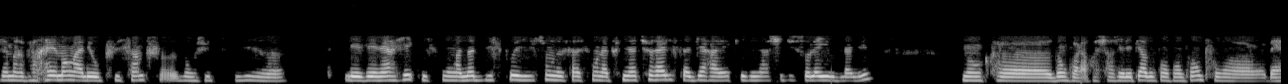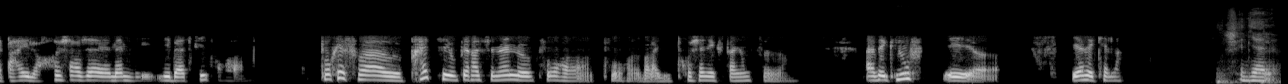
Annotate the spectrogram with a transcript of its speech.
j'aimerais vraiment aller au plus simple, donc j'utilise les énergies qui sont à notre disposition de façon la plus naturelle, c'est-à-dire avec les énergies du soleil ou de la lune. Donc, donc voilà, recharger les pierres de temps en temps pour, ben, pareil, leur recharger même les, batteries pour pour qu'elle soit prête et opérationnelle pour pour voilà une prochaine expérience avec nous et et avec elle. Génial.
